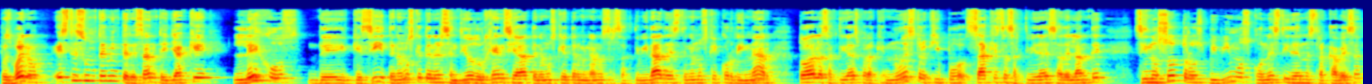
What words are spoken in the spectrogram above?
Pues bueno, este es un tema interesante, ya que lejos de que sí, tenemos que tener sentido de urgencia, tenemos que terminar nuestras actividades, tenemos que coordinar todas las actividades para que nuestro equipo saque estas actividades adelante, si nosotros vivimos con esta idea en nuestra cabeza,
